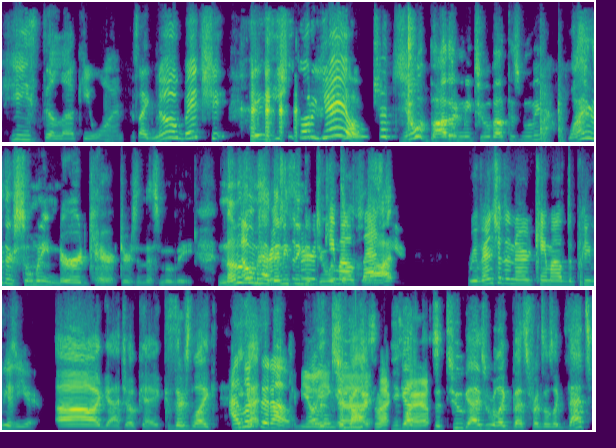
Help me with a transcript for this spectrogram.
"He's the lucky mm. one." It's like, no, bitch, she, he should go to jail. You know what bothered me too about this movie? Why are there so many nerd characters in this movie? None of Oh, them have Revenge of the anything to do with the plot. Revenge of the Nerd came out the previous year. Oh, I gotcha. Okay, because there's like I looked it up. chameleon the it guy. up. guys you got class. the two guys who were like best friends. I was like, that's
